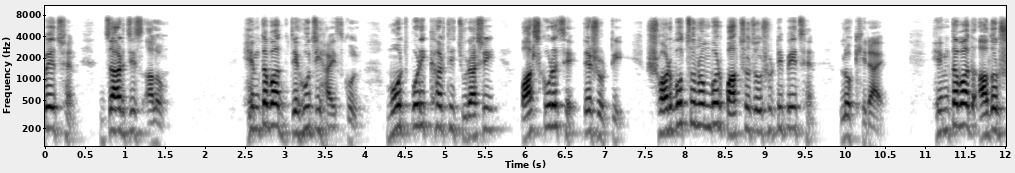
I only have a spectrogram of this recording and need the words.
পেয়েছেন জার্জিস আলম। Hemtabad Dehuchi high school. মোট পরীক্ষার্থী চুরাশি, পাশ করেছে তেষট্টি। সর্বোচ্চ নম্বর পাঁচশো চৌষট্টি পেয়েছেন লক্ষ্মী রায়। হেমতাবাদ আদর্শ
